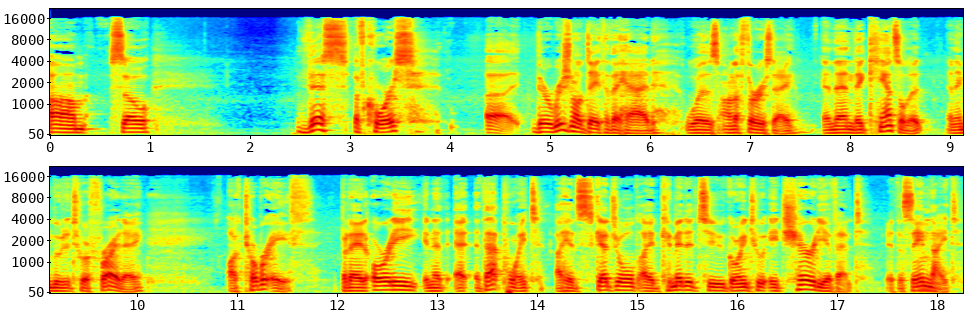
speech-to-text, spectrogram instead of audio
Um, so this, of course, uh, the original date that they had was on a Thursday, and then they canceled it and they moved it to a Friday. October 8th. But I had already, and at, at, at that point, I had scheduled, I had committed to going to a charity event at the same night.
